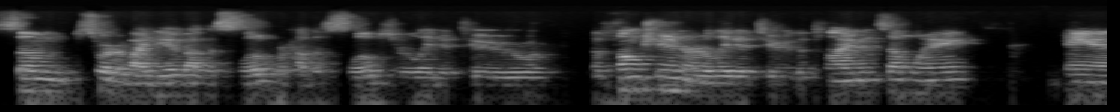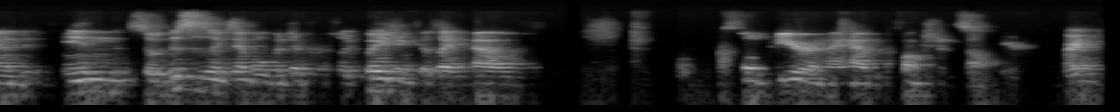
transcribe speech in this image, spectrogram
some sort of idea about the slope or how the slope's are related to the function or related to the time in some way. And in, so this is an example of a differential equation because I have slope here and I have the function itself here, right?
